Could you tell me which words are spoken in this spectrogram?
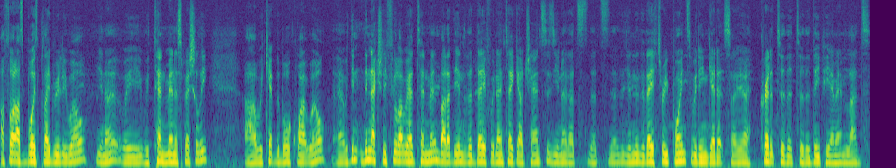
I thought us boys played really well. You know, we with ten men especially. Uh, we kept the ball quite well. Uh, we didn't, didn't actually feel like we had 10 men, but at the end of the day, if we don't take our chances, you know, that's that's at the end of the day, three points. We didn't get it. So yeah, credit to the to the DPMM lads.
